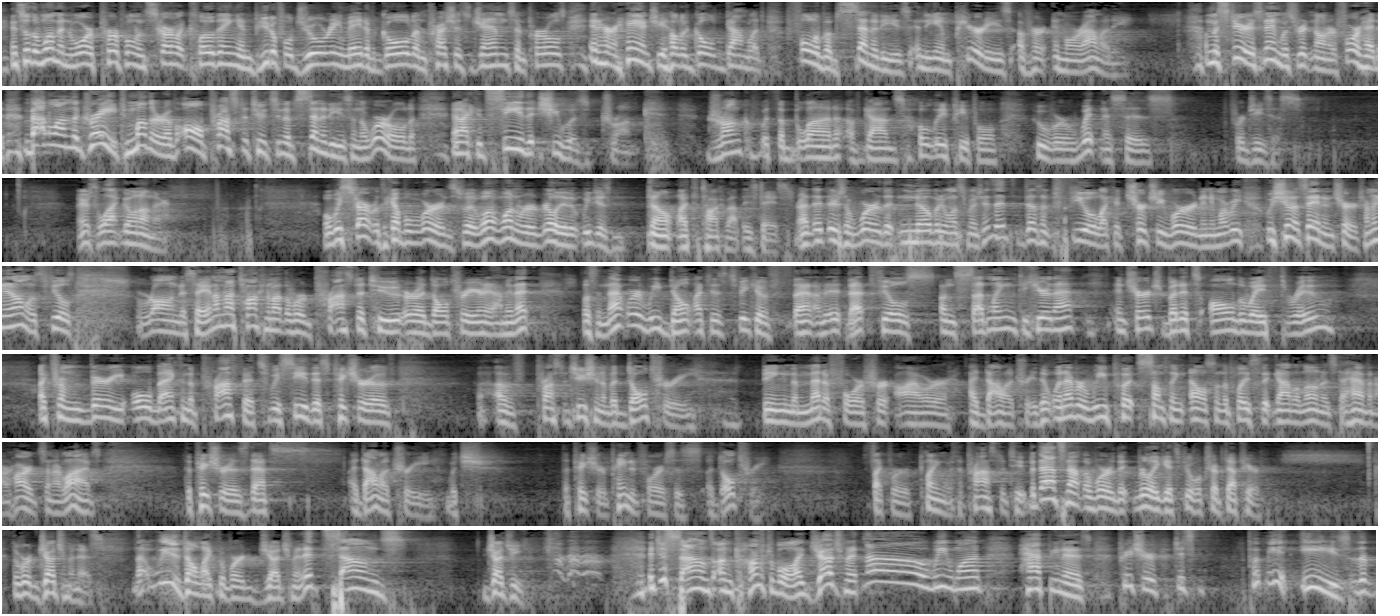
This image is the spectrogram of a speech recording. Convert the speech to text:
And so the woman wore purple and scarlet clothing and beautiful jewelry made of gold and precious gems and pearls. In her hand, she held a gold goblet full of obscenities and the impurities of her immorality. A mysterious name was written on her forehead Babylon the Great, mother of all prostitutes and obscenities in the world. And I could see that she was drunk, drunk with the blood of God's holy people who were witnesses for Jesus. There's a lot going on there. Well, we start with a couple words, but one, one word really that we just don't like to talk about these days, right? There's a word that nobody wants to mention. It doesn't feel like a churchy word anymore. We, we shouldn't say it in church. I mean, it almost feels wrong to say. And I'm not talking about the word prostitute or adultery or I mean, that, listen, that word, we don't like to speak of that. I mean, it, that feels unsettling to hear that in church, but it's all the way through. Like from very old back in the prophets, we see this picture of of prostitution, of adultery, being the metaphor for our idolatry. That whenever we put something else in the place that God alone is to have in our hearts and our lives, the picture is that's idolatry, which the picture painted for us is adultery. It's like we're playing with a prostitute. But that's not the word that really gets people tripped up here. The word judgment is. Now, we just don't like the word judgment. It sounds judgy. it just sounds uncomfortable, like judgment. No, we want happiness. Preacher, just put me at ease. The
